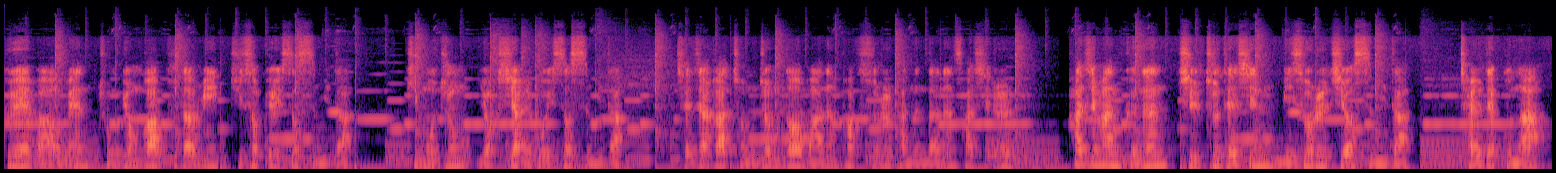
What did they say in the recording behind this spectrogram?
그의 마음엔 존경과 부담이 뒤섞여 있었습니다. 김호중 역시 알고 있었습니다. 제자가 점점 더 많은 박수를 받는다는 사실을 하지만 그는 질투 대신 미소를 지었습니다. 잘 됐구나.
